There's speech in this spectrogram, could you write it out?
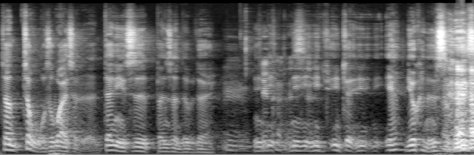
像像我是外省人，但你是本省，对不对？嗯，你你你你你对，也有可能是什么意思？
